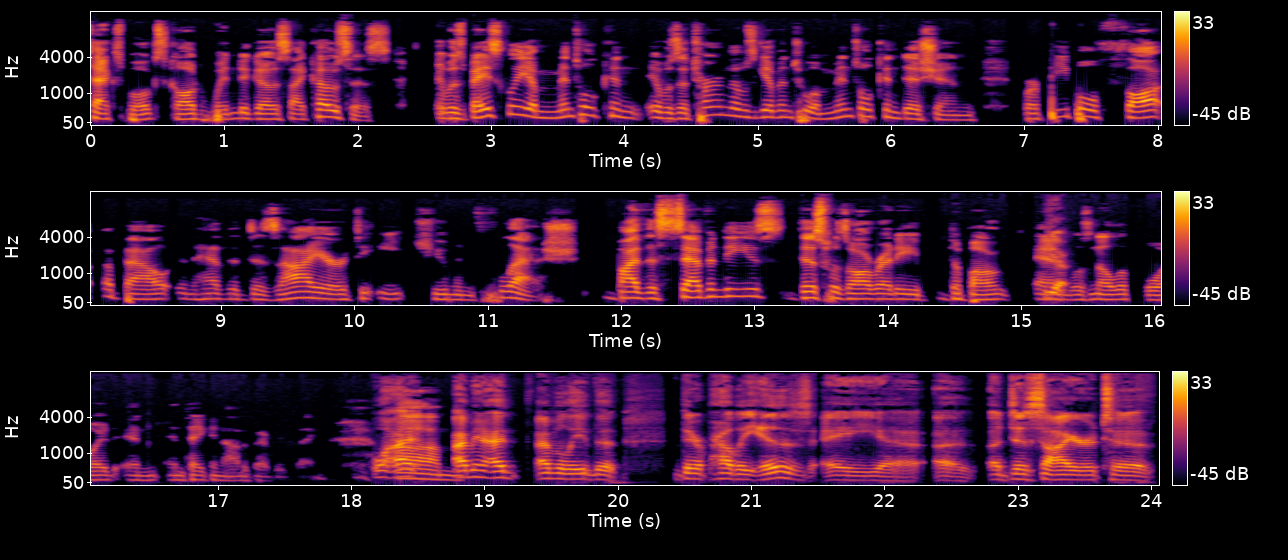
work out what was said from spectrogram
textbooks called Wendigo psychosis. It was basically a mental con- it was a term that was given to a mental condition where people thought about and had the desire to eat human flesh. By the 70s, this was already debunked and Yeah. was null and void and, and taken out of everything. Well, I, Um, I mean, I, I believe that there probably is a, uh, a a desire to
